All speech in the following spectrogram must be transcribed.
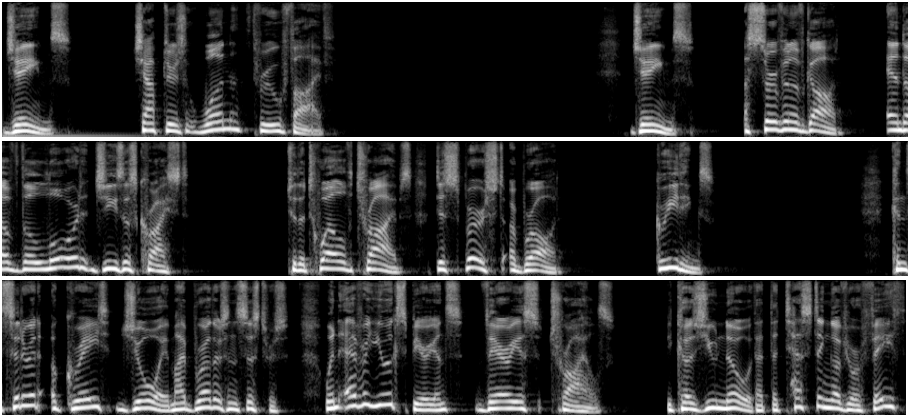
James, chapters 1 through 5. James, a servant of God and of the Lord Jesus Christ, to the twelve tribes dispersed abroad, greetings. Consider it a great joy, my brothers and sisters, whenever you experience various trials, because you know that the testing of your faith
